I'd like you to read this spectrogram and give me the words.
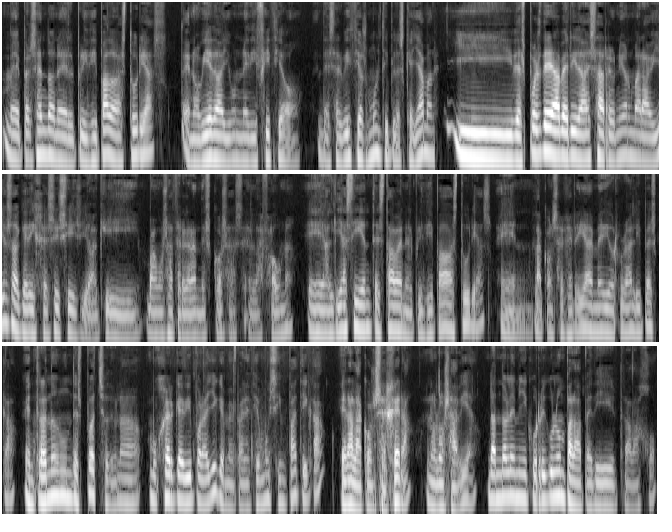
me presento en el Principado de Asturias, en Oviedo hay un edificio de servicios múltiples que llaman. Y después de haber ido a esa reunión maravillosa que dije, sí, sí, yo aquí vamos a hacer grandes cosas en la fauna, eh, al día siguiente estaba en el Principado de Asturias, en la Consejería de Medio Rural y Pesca, entrando en un despacho de una mujer que vi por allí que me pareció muy simpática, era la consejera, no lo sabía, dándole mi currículum para pedir trabajo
